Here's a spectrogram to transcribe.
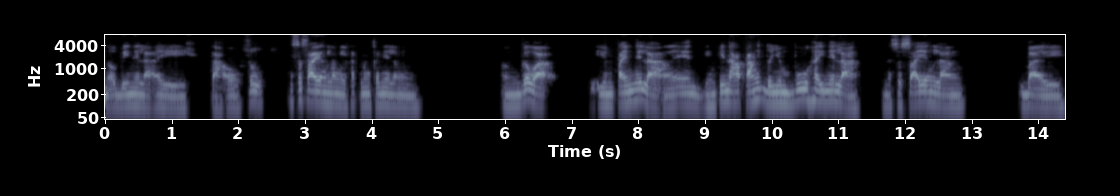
inoobey nila ay tao. So, nasasayang lang lahat ng kanilang ang gawa, yung time nila, and yung pinakapangit doon, yung buhay nila, nasasayang lang by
